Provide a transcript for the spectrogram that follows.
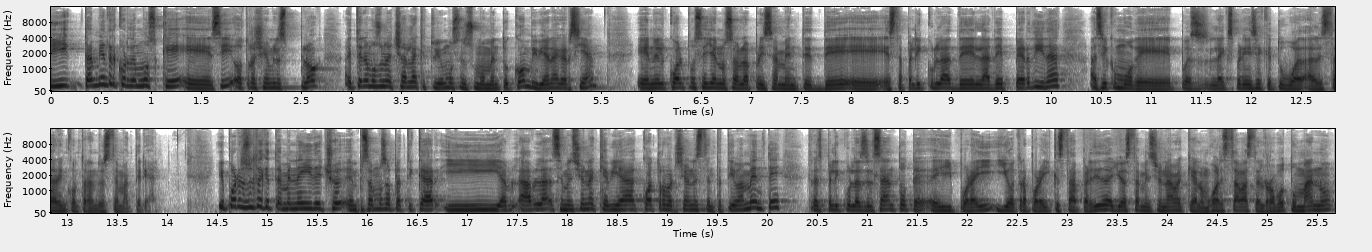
Y también recordemos que, eh, sí, otro Shameless Blog, ahí tenemos una charla que tuvimos en su momento con Viviana García, en el cual pues ella nos habla precisamente de eh, esta película, de la de Perdida, así como de pues la experiencia que tuvo al estar encontrando este material. Y por resulta que también ahí, de hecho, empezamos a platicar y habla, se menciona que había cuatro versiones tentativamente, tres películas del santo y por ahí, y otra por ahí que estaba perdida. Yo hasta mencionaba que a lo mejor estaba hasta el robot humano,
